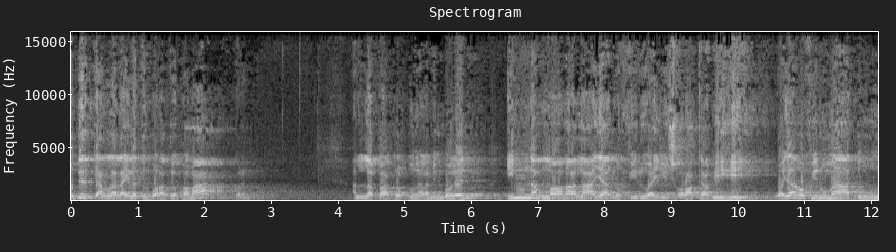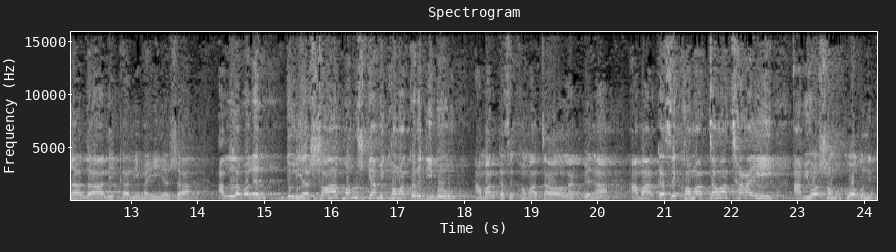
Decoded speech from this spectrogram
ওদেরকে আল্লাহ লাইলাতুল বরাতেও ক্ষমা করেন। আল্লাহ পাক রব্বুল আলামিন বলেন আল্লাহ বলেন, দুনিয়ার সব মানুষকে আমি ক্ষমা করে দিব। আমার কাছে ক্ষমা চাওয়া লাগবে না। আমার কাছে ক্ষমা চাওয়া ছাড়াই আমি অসংখ্য অগণিত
